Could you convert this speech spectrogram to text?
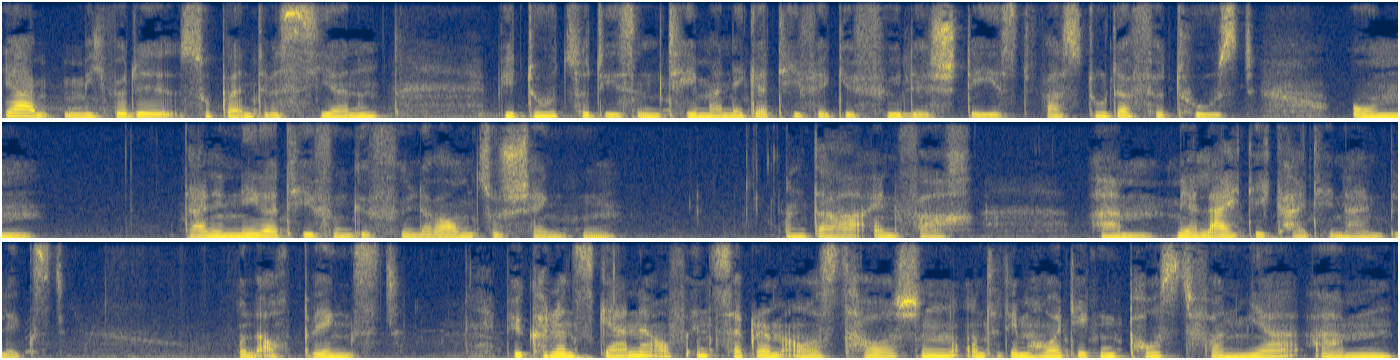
ja, mich würde super interessieren, wie du zu diesem Thema negative Gefühle stehst, was du dafür tust, um deinen negativen Gefühlen Raum zu schenken und da einfach ähm, mehr Leichtigkeit hineinblickst und auch bringst. Wir können uns gerne auf Instagram austauschen. Unter dem heutigen Post von mir ähm,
